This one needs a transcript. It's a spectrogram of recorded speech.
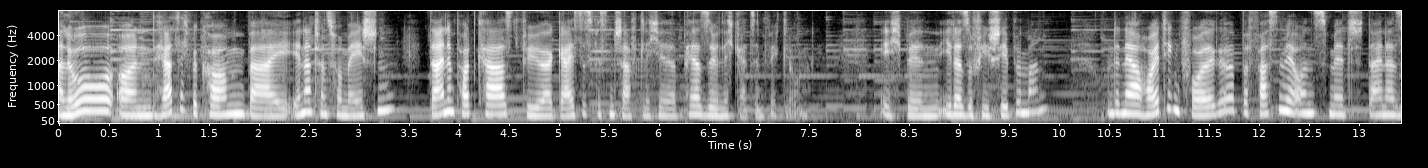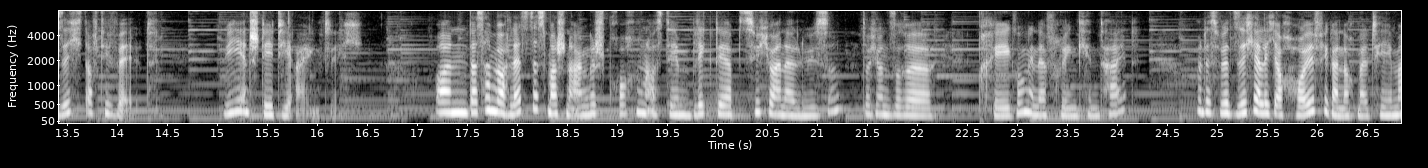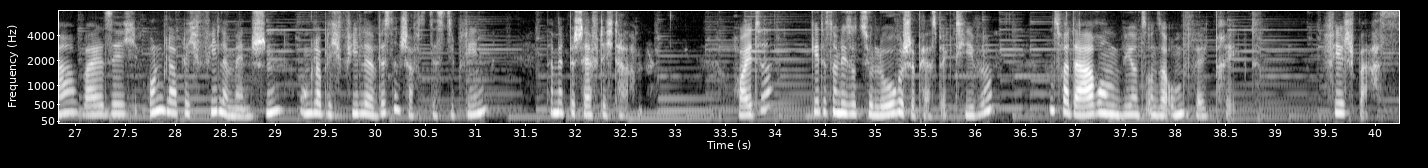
Hallo und herzlich willkommen bei Inner Transformation, deinem Podcast für geisteswissenschaftliche Persönlichkeitsentwicklung. Ich bin Ida Sophie Schepelmann und in der heutigen Folge befassen wir uns mit deiner Sicht auf die Welt. Wie entsteht die eigentlich? Und das haben wir auch letztes Mal schon angesprochen aus dem Blick der Psychoanalyse durch unsere Prägung in der frühen Kindheit. Und es wird sicherlich auch häufiger nochmal Thema, weil sich unglaublich viele Menschen, unglaublich viele Wissenschaftsdisziplinen damit beschäftigt haben. Heute geht es um die soziologische Perspektive, und zwar darum, wie uns unser Umfeld prägt. Viel Spaß!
